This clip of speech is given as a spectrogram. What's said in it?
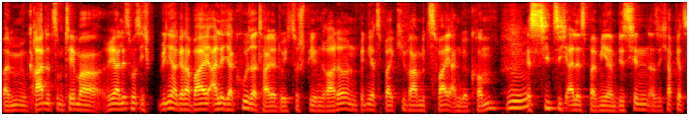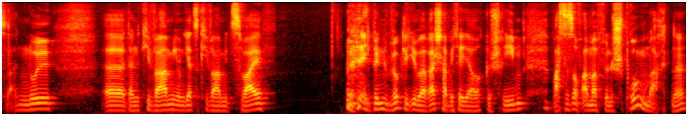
gerade zum Thema Realismus, ich bin ja dabei, alle Yakuza-Teile durchzuspielen gerade und bin jetzt bei Kiwami 2 angekommen. Mhm. Es zieht sich alles bei mir ein bisschen. Also ich habe jetzt 0, äh, dann Kiwami und jetzt Kiwami 2. Ich bin wirklich überrascht, habe ich ja auch geschrieben, was es auf einmal für einen Sprung macht. Ne?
